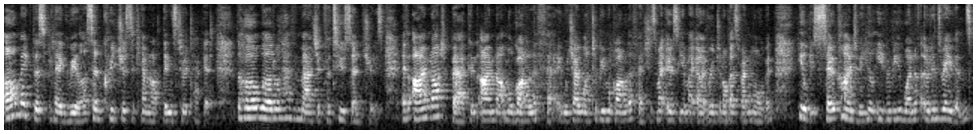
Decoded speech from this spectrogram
I'll make this plague real. I'll send creatures to Camelot, things to attack it. The whole world will have magic for two centuries. If I'm not back and I'm not Morgana Le Fay, which I want to be Morgana Le Fay, she's my OC and my original best friend Morgan, he'll be so kind to me, he'll even be one of Odin's ravens,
